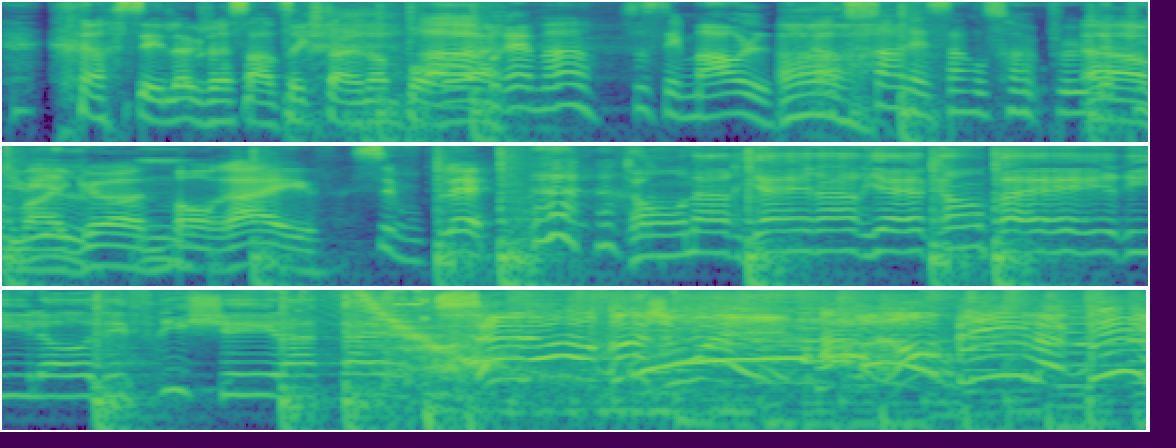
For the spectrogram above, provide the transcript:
c'est là que je vais sentir que j'étais un homme pour Ah, vrai. vraiment? Ça, c'est mal. Ah. Quand tu sens l'essence un peu, là, Oh my god, Mm. mon rêve. S'il vous plaît. Ton arrière-arrière-grand-père, il a défriché la terre. C'est l'heure de jouer à le! Remplis le bip,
